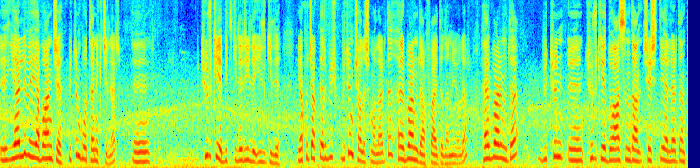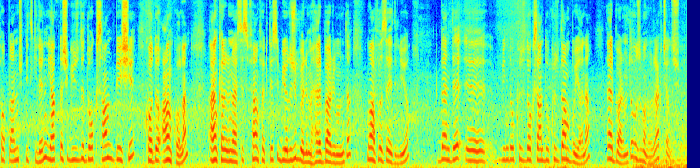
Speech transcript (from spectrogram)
E, yerli ve yabancı bütün botanikçiler e, Türkiye bitkileriyle ilgili yapacakları bütün çalışmalarda herbaryumdan faydalanıyorlar. Herbaryumda bütün e, Türkiye doğasından çeşitli yerlerden toplanmış bitkilerin yaklaşık %95'i kodu ANK olan Ankara Üniversitesi Fen Fakültesi Biyoloji Bölümü herbaryumunda muhafaza ediliyor. Ben de e, 1999'dan bu yana herbaryumda uzman olarak çalışıyorum.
